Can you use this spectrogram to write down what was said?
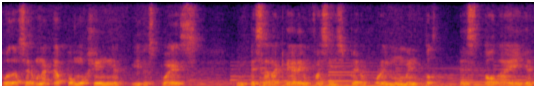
Puedo hacer una capa homogénea y después empezar a crear énfasis, pero por el momento es toda ella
